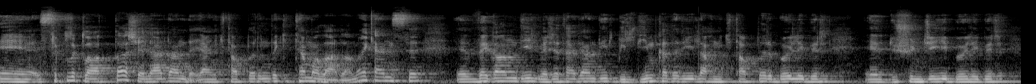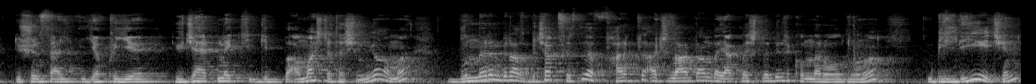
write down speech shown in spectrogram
Ee, sıklıkla hatta şeylerden de yani kitaplarındaki temalardan da. Kendisi e, vegan değil, vejeteryan değil bildiğim kadarıyla hani kitapları böyle bir e, düşünceyi, böyle bir düşünsel yapıyı yüceltmek gibi bir amaçla taşımıyor ama bunların biraz bıçak sırtı ve farklı açılardan da yaklaşılabilir konular olduğunu bildiği için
